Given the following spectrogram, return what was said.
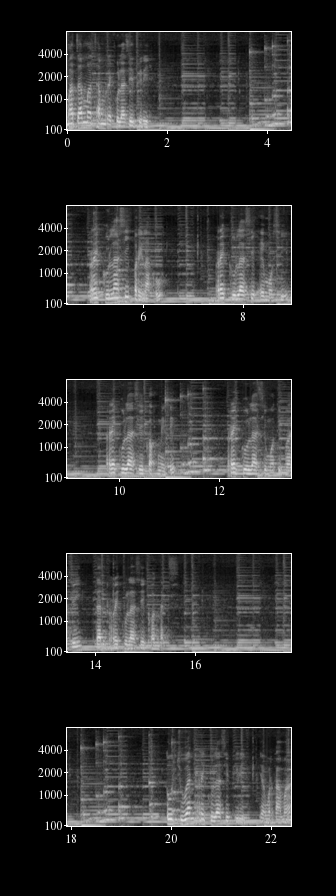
Macam-macam regulasi diri. Regulasi perilaku Regulasi emosi Regulasi kognitif Regulasi motivasi Dan regulasi konteks. Tujuan regulasi diri yang pertama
